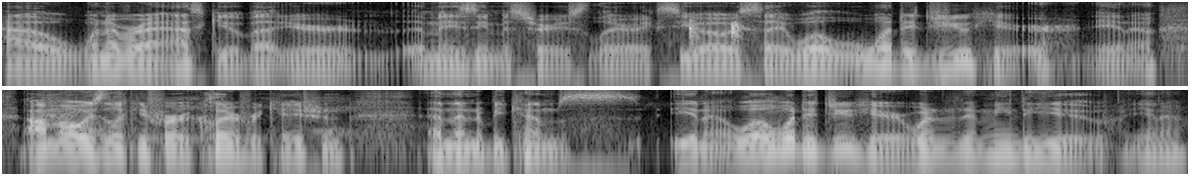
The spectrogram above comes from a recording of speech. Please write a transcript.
how whenever I ask you about your amazing mysterious lyrics, you always say, "Well, what did you hear?" You know, I'm always looking for a clarification, and then it becomes, you know, well, what did you hear? What did it mean to you? You know,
